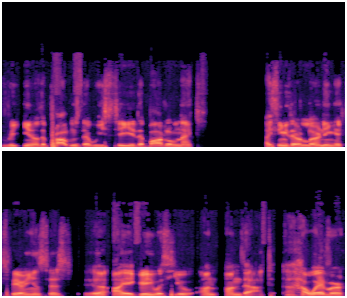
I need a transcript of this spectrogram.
re, you know the problems that we see, the bottlenecks. I think they're learning experiences. Uh, I agree with you on on that. Uh, however,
